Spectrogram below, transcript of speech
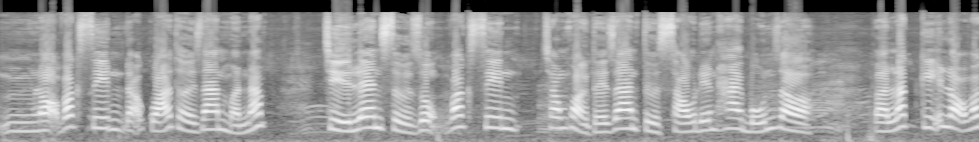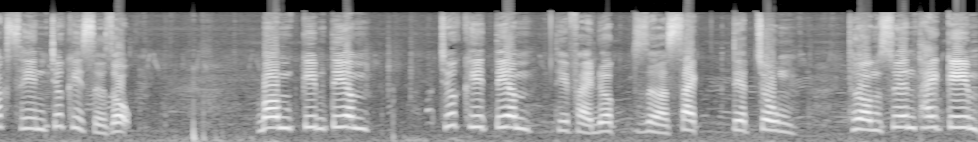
lọ vaccine đã quá thời gian mở nắp chỉ lên sử dụng vaccine trong khoảng thời gian từ 6 đến 24 giờ và lắc kỹ lọ vaccine trước khi sử dụng. Bơm kim tiêm trước khi tiêm thì phải được rửa sạch tiệt trùng, thường xuyên thay kim.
